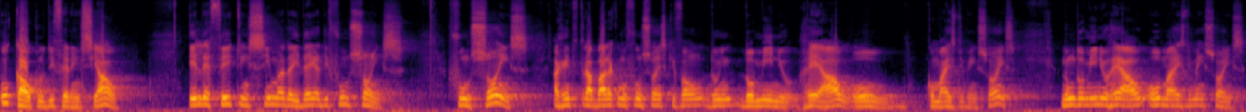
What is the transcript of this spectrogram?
o cálculo diferencial ele é feito em cima da ideia de funções. Funções, a gente trabalha como funções que vão do domínio real ou com mais dimensões, num domínio real ou mais dimensões.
